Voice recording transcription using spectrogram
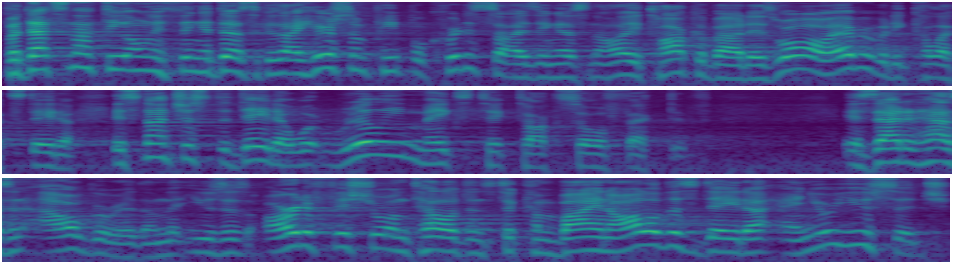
But that's not the only thing it does, because I hear some people criticizing us, and all they talk about is, well, everybody collects data. It's not just the data. What really makes TikTok so effective is that it has an algorithm that uses artificial intelligence to combine all of this data and your usage.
